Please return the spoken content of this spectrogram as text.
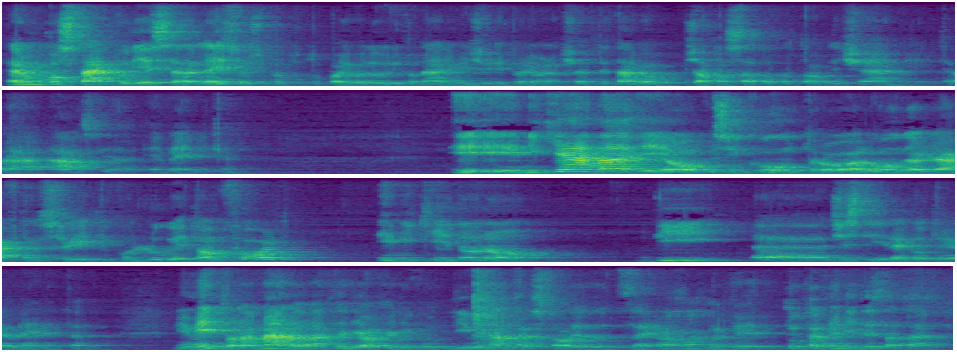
Ero un po' stanco di essere all'estero, soprattutto poi volevo ritornare ai miei genitori a una certa età, avevo già passato 14 anni tra Asia e America. E, e mi chiama e ho questo incontro a Londra, Grafton Street, con lui e Tom Ford e mi chiedono di uh, gestire Bottega Veneta mi metto la mano davanti agli occhi e dico di un'altra storia da zero, uh-huh. perché tutta la mia vita è stata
